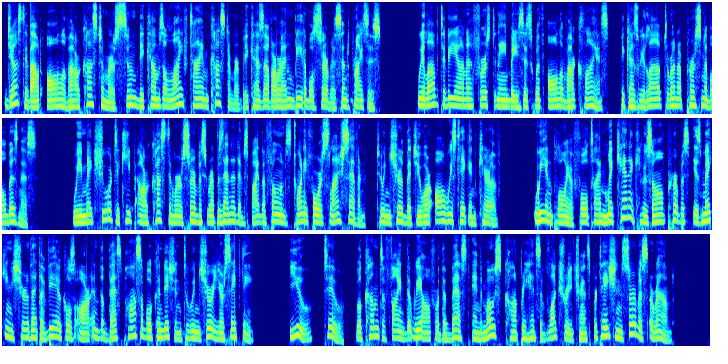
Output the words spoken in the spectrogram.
Just about all of our customers soon becomes a lifetime customer because of our unbeatable service and prices. We love to be on a first name basis with all of our clients, because we love to run a personable business. We make sure to keep our customer service representatives by the phones 24/7 to ensure that you are always taken care of. We employ a full-time mechanic whose sole purpose is making sure that the vehicles are in the best possible condition to ensure your safety. You, too, will come to find that we offer the best and most comprehensive luxury transportation service around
